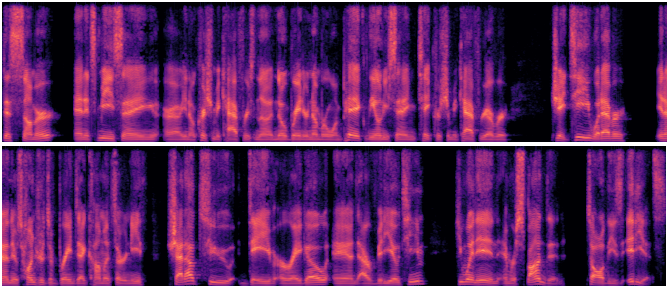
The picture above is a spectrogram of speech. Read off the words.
this summer. And it's me saying, uh, you know, Christian McCaffrey's the no brainer number one pick. Leone saying, take Christian McCaffrey over JT, whatever. You know, and there's hundreds of brain dead comments underneath. Shout out to Dave Arago and our video team. He went in and responded to all these idiots.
